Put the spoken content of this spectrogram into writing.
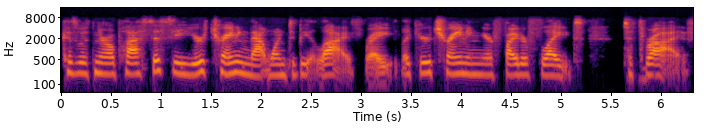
Because with neuroplasticity you're training that one to be alive right? Like you're training your fight or flight to mm-hmm. thrive.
